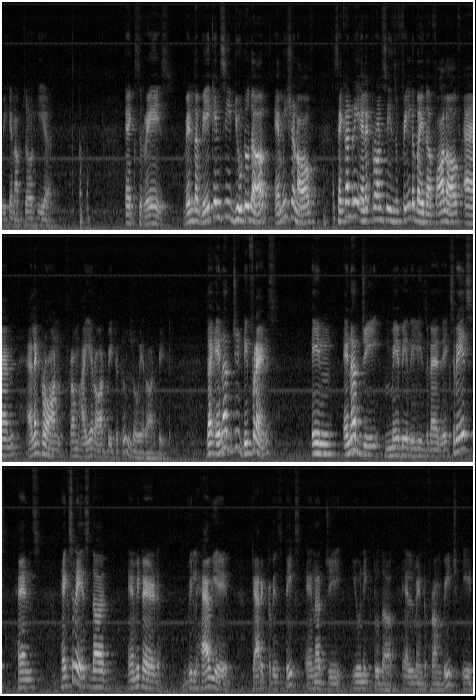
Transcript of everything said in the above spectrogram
we can observe here. X-rays. When the vacancy due to the emission of secondary electrons is filled by the fall of an electron from higher orbit to lower orbit the energy difference in energy may be released as X-rays. Hence, X-rays that emitted will have a characteristics energy unique to the element from which it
